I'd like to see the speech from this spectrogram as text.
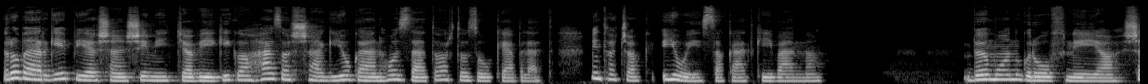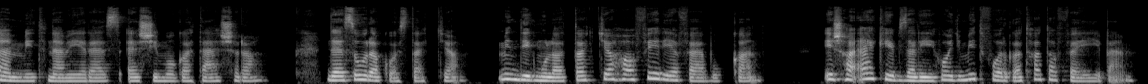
Robert gépiesen simítja végig a házasság jogán hozzá tartozó keblet, mintha csak jó éjszakát kívánna. Bömon grófnéja semmit nem érez e simogatásra, de szórakoztatja, mindig mulattatja, ha a férje felbukkan, és ha elképzeli, hogy mit forgathat a fejében.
